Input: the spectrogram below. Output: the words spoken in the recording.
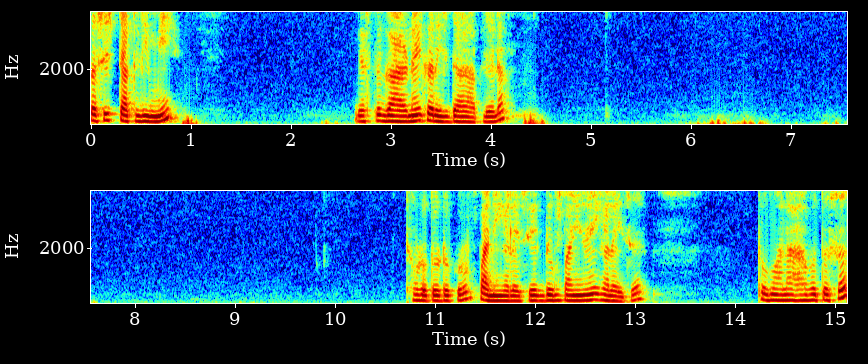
तशीच टाकली मी. जास्त गाळ नाही करायची डाळ आपल्याला. थोडं थोडं करून पाणी घालायचं एकदम पाणी नाही घालायचं. तुम्हाला हवं तसं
